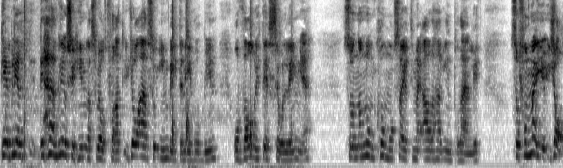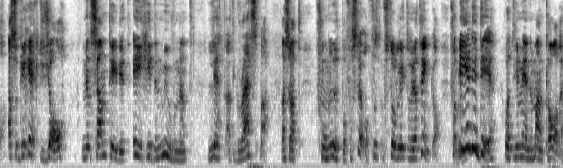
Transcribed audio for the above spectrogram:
det, blir, det här blir så himla svårt för att jag är så inbiten i hobbyn och varit det så länge. Så när någon kommer och säger till mig, är det här introvänligt? Så för mig, ja. Alltså direkt ja. Men samtidigt är hidden movement lätt att graspa. Alltså att fånga upp och förstå. Först- Förstår du lite hur jag tänker? För är det det, och att gemene man klarar det,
